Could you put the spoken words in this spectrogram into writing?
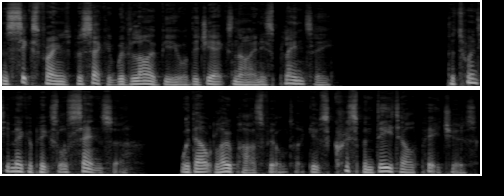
and 6 frames per second with live view of the GX9 is plenty. The 20 megapixel sensor, without low pass filter, gives crisp and detailed pictures,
